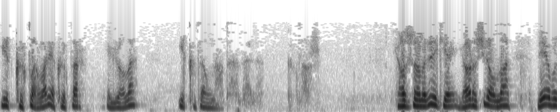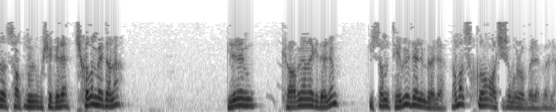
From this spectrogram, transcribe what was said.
İlk kırklar var ya kırklar evliyalar. İlk kırklar bunlar da böyle. Kırklar. Hazreti Ömer dedi ki Ya Resulallah niye burada saklıyoruz bu şekilde? Çıkalım meydana. Gidelim Kabe'ye gidelim. İslam'ı tebliğ edelim böyle. Namaz kılalım açışı bunu böyle böyle.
